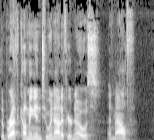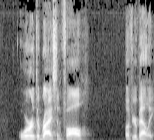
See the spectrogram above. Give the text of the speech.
the breath coming into and out of your nose and mouth, or the rise and fall of your belly.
